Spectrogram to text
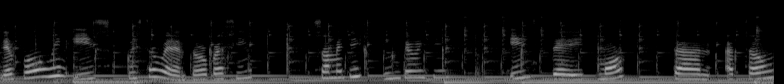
The following is Cristo Redentor Brazil. Something interesting is that more than a ton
